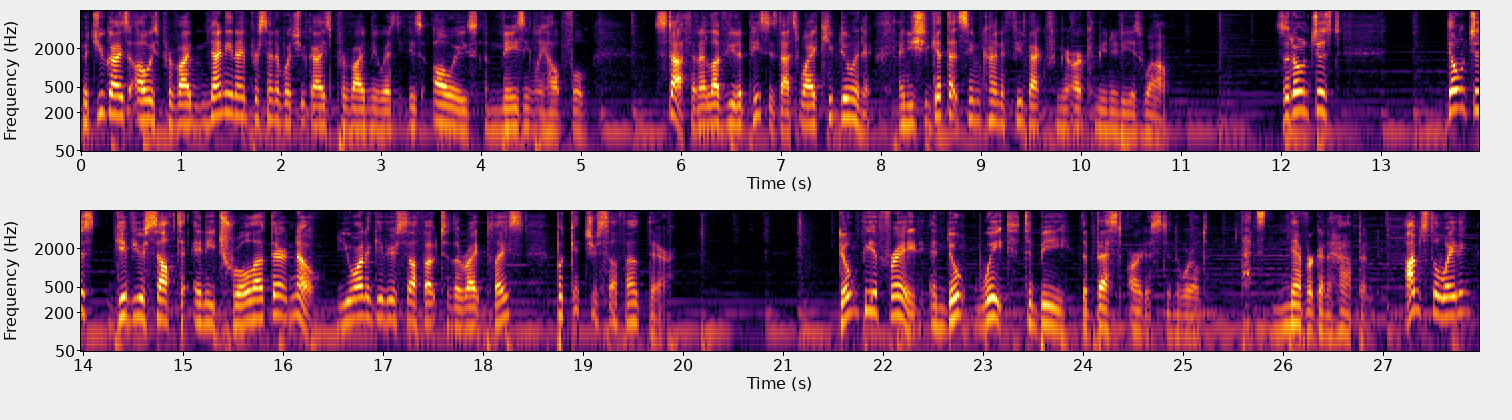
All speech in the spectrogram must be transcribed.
but you guys always provide 99% of what you guys provide me with is always amazingly helpful stuff. And I love you to pieces. That's why I keep doing it. And you should get that same kind of feedback from your art community as well. So don't just don't just give yourself to any troll out there. No, you want to give yourself out to the right place, but get yourself out there. Don't be afraid and don't wait to be the best artist in the world. That's never going to happen. I'm still waiting.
